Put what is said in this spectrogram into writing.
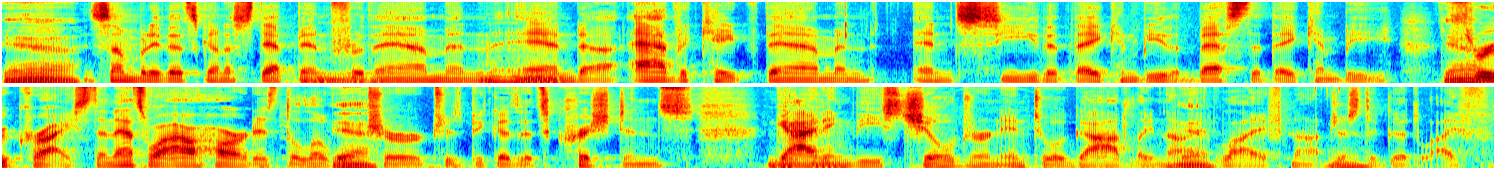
Yeah. somebody that's going to step in for them and and uh, advocate them and and see that they can be the best that they can be through Christ. And that's why our heart is the local Yeah. church is because it's Christians guiding these children into a godly life not just a good life.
